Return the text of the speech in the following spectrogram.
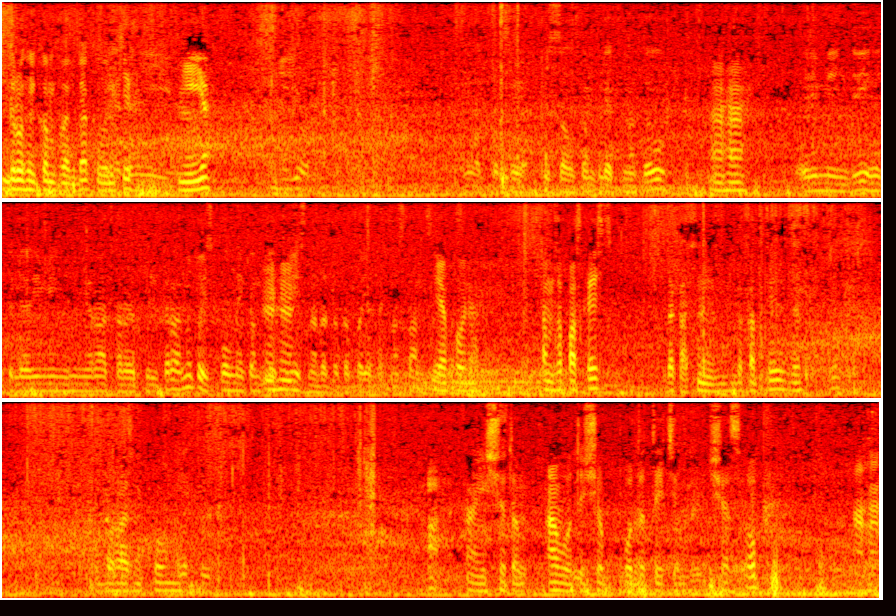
другий комплект, да, колонків? Ні, Не є? Вот, как я писал комплект на ТУ. Ага. Ремень двигателя, ремень генератора, фильтра. Ну, то есть полный комплект Мгм. есть, надо только поехать на станцию. Я понял. Там запаска есть? Докат. Снизу. Докатка есть, да? Багажник полный. Вот тут А, еще там. А вот еще под вот этим. Сейчас, оп. Ага.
